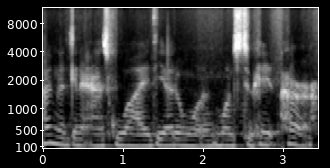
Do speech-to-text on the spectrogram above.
I'm not gonna ask why the other one wants to hit her.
